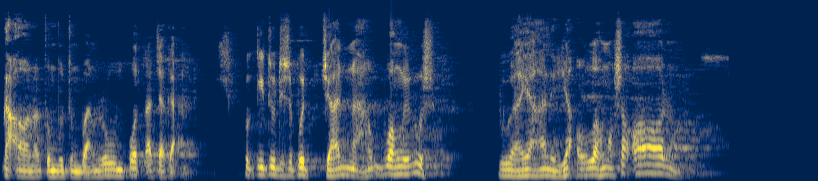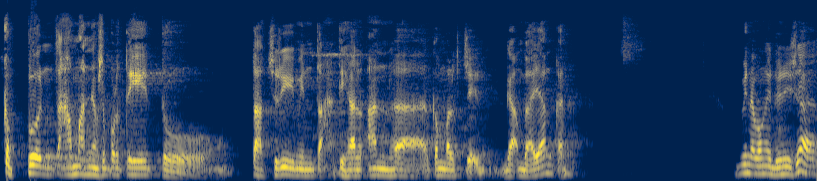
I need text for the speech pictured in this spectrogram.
Gak ada tumbuh-tumbuhan rumput aja gak ada. Begitu disebut jannah, wong itu buayangan ya Allah masa on. Kebun taman yang seperti itu. Tajri minta tihal anha kemercik. Gak bayangkan. Tapi wong Indonesia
